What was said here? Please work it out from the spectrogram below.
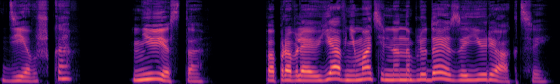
девушка?» «Невеста», Поправляю я, внимательно наблюдая за ее реакцией.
